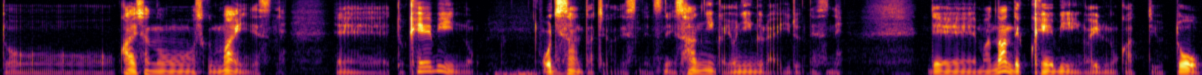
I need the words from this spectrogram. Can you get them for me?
と会社のすぐ前にですねえー、っと警備員のおじさんたちがですね常に3人か4人ぐらいいるんですね。で、まあ、なんで警備員がいるのかっていうと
